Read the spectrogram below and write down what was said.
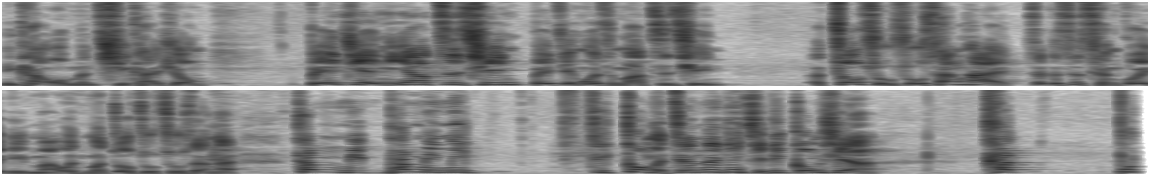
你看我们齐凯兄，北检你要自清，北检为什么要自清？周楚除伤害，这个是陈桂林吗？为什么周楚除伤害？他明他明明这供了，就那天几例贡献啊，他不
